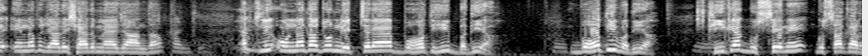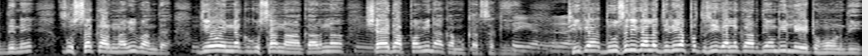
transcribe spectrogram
ਇਹਨਾਂ ਤੋਂ ਜ਼ਿਆਦਾ ਸ਼ਾਇਦ ਮੈਂ ਜਾਣਦਾ। ਹਾਂਜੀ। ਐਕਚੁਅਲੀ ਉਹਨਾਂ ਦਾ ਜੋ ਨੇਚਰ ਹੈ ਬਹੁਤ ਹੀ ਵਧੀਆ। ਬਹੁਤ ਹੀ ਵਧੀਆ। ਠੀਕ ਹੈ ਗੁੱਸੇ ਨੇ ਗੁੱਸਾ ਕਰਦੇ ਨੇ ਗੁੱਸਾ ਕਰਨਾ ਵੀ ਬੰਦ ਹੈ। ਜੇ ਉਹ ਇੰਨਾ ਕੁ ਗੁੱਸਾ ਨਾ ਕਰਨ ਸ਼ਾਇਦ ਆਪਾਂ ਵੀ ਨਾ ਕੰਮ ਕਰ ਸਕੀਏ। ਠੀਕ ਹੈ ਦੂਸਰੀ ਗੱਲ ਜਿਹੜੀ ਆਪਾਂ ਤੁਸੀਂ ਗੱਲ ਕਰਦੇ ਹੋ ਵੀ ਲੇਟ ਹੋਣ ਦੀ।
